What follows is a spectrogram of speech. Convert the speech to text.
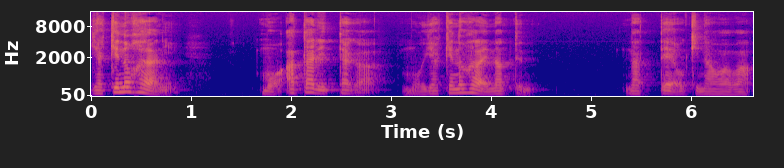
焼け野原にもう辺り一帯がもう焼け野原になってなって沖縄は。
